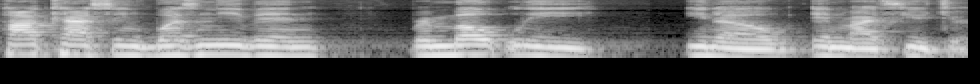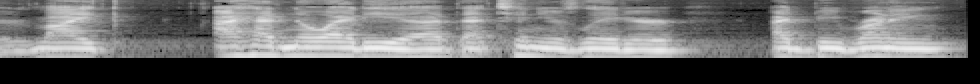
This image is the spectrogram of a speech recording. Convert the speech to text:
podcasting wasn't even remotely, you know, in my future. Like, I had no idea that 10 years later I'd be running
